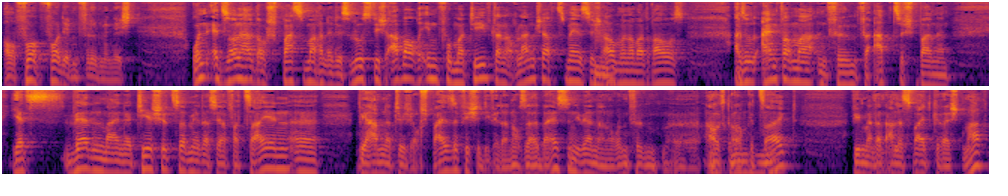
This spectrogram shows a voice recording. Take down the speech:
auch vor, vor den Filmen nicht. Und es soll halt auch Spaß machen, es ist lustig, aber auch informativ, dann auch landschaftsmäßig, hauen wir noch was raus. Also einfach mal einen Film für abzuspannen. Jetzt werden meine Tierschützer mir das ja verzeihen. Äh, Wir haben natürlich auch Speisefische, die wir dann noch selber essen. Die werden dann auch im Film äh, auch, auch gezeigt, wie man das alles weitgerecht macht.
